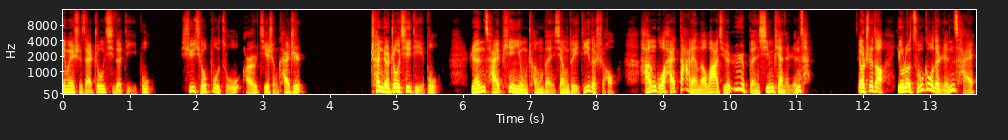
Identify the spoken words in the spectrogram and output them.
因为是在周期的底部，需求不足而节省开支，趁着周期底部人才聘用成本相对低的时候，韩国还大量的挖掘日本芯片的人才。要知道，有了足够的人才，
